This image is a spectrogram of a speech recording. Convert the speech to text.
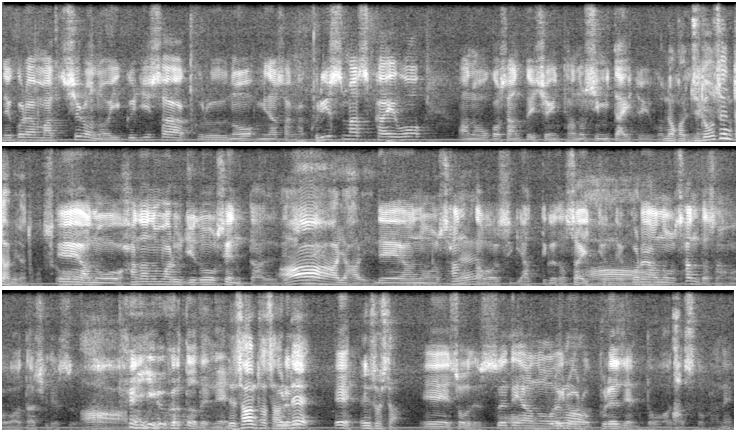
でこれは松代の育児サークルの皆さんがクリスマス会をあのお子さんと一緒に楽しみたいということで、なんか児童センターみたいなとこですか、えーあの花の丸児童センターでですね。ああやはり。であのサンタをやってくださいって言うんであー。これあのサンタさんは私です。あということでね。でサンタさんでえ演奏した。ええーそうです。それであのいろいろプレゼントを渡すとかね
